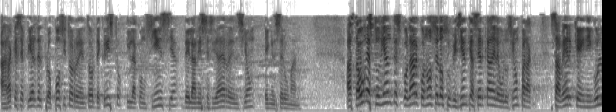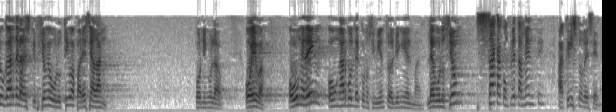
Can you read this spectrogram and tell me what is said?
hará que se pierda el propósito redentor de Cristo y la conciencia de la necesidad de redención en el ser humano. Hasta un estudiante escolar conoce lo suficiente acerca de la evolución para saber que en ningún lugar de la descripción evolutiva aparece Adán. Por ningún lado. O Eva. O un Edén o un árbol del conocimiento del bien y del mal. La evolución saca completamente a Cristo de escena.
